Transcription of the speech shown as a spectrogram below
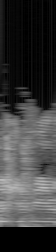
Raise your hand.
